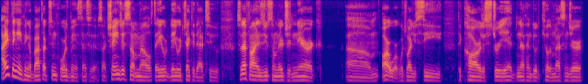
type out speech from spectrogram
I didn't think anything about that TuneCore was being sensitive, so I changed it to something else. They they rejected that too. So then I finally used some of their generic um, artwork, which is why you see the cars, the street, had nothing to do with kill the messenger.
